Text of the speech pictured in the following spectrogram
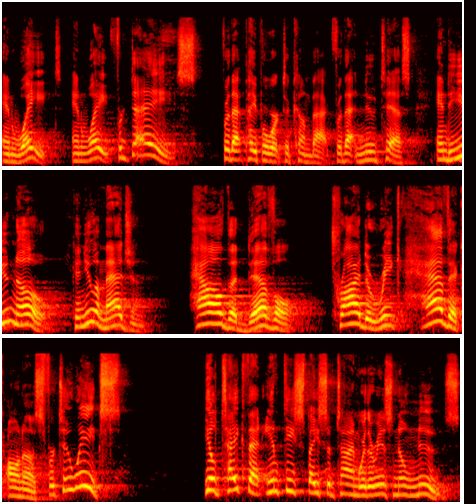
and wait and wait for days for that paperwork to come back, for that new test. And do you know, can you imagine how the devil tried to wreak havoc on us for two weeks. He'll take that empty space of time where there is no news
